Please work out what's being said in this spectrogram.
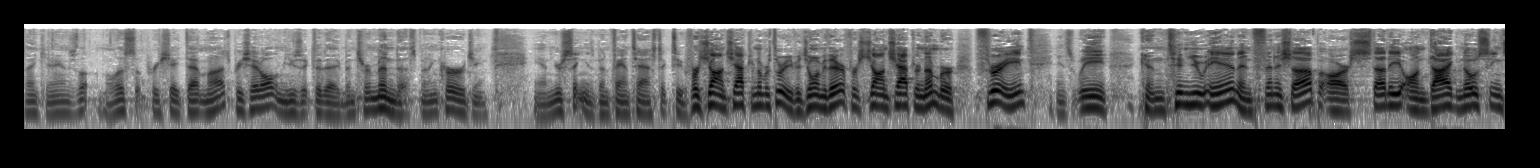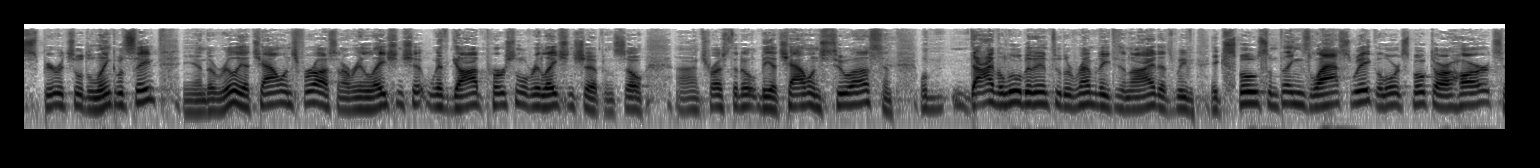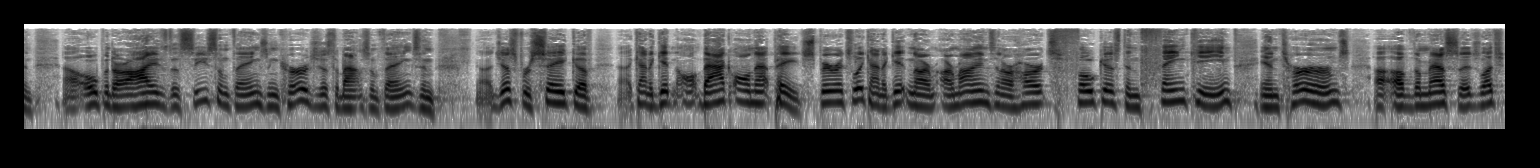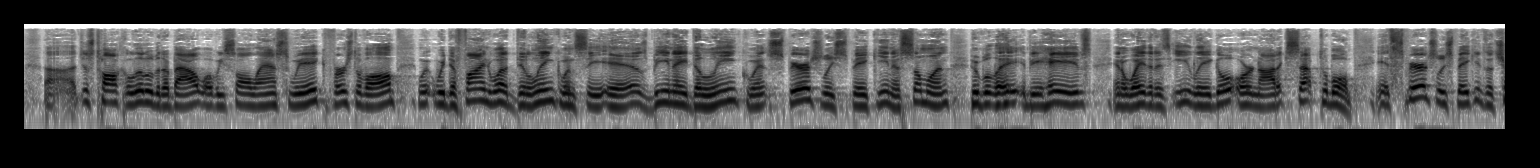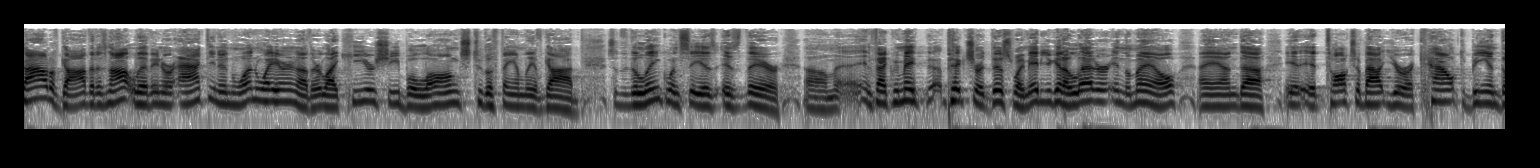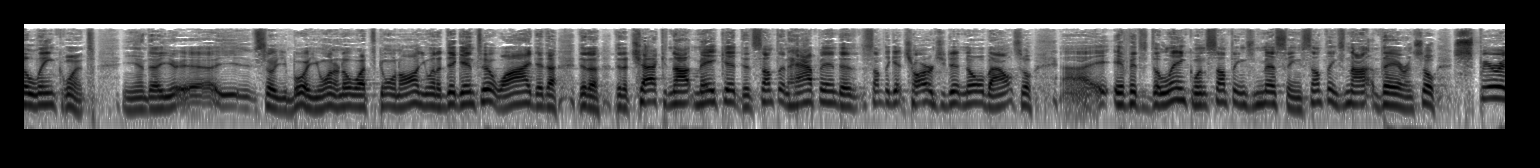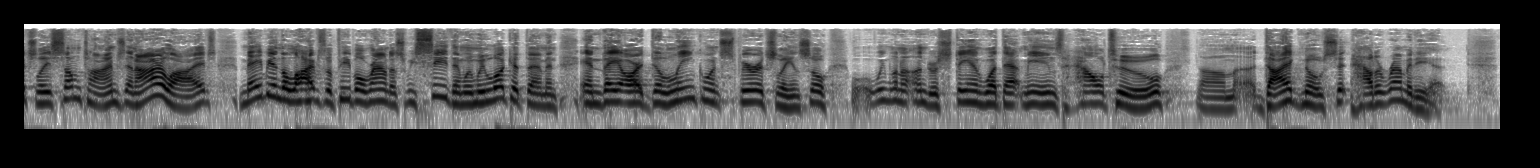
Thank you, Angela. Melissa, appreciate that much. Appreciate all the music today. Been tremendous, been encouraging. And your singing has been fantastic too. First John chapter number three. If you join me there, First John chapter number three, as we continue in and finish up our study on diagnosing spiritual delinquency, and uh, really a challenge for us in our relationship with God, personal relationship. And so I trust that it will be a challenge to us, and we'll dive a little bit into the remedy tonight as we've exposed some things last week. The Lord spoke to our hearts and uh, opened our eyes to see some things, encouraged us about some things, and uh, just for sake of uh, kind of getting back on that page spiritually, kind of getting our, our minds and our hearts focused and thinking in terms uh, of the message, let's uh, just talk a little bit about what we saw last week. First of all, we, we defined what delinquency is. Being a delinquent, spiritually speaking, is someone who behaves in a way that is illegal or not acceptable. It's spiritually speaking, it's a child of God that is not living or acting in one way or another like he or she belongs to the family of God. So the delinquency is, is there. Um, in fact, we may picture it this way. Maybe you get a letter in the mail and uh, it, it, talks about your account being delinquent. And uh, uh, so, you, boy, you want to know what's going on? You want to dig into it? Why? Did a, did, a, did a check not make it? Did something happen? Did something get charged you didn't know about? So uh, if it's delinquent, something's missing. Something's not there. And so spiritually, sometimes in our lives, maybe in the lives of people around us, we see them when we look at them and, and they are delinquent spiritually. And so we want to understand what that means, how to um, diagnose it, how to remedy it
